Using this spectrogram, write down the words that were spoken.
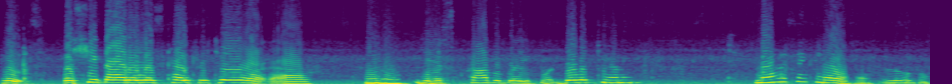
Lutz. Was she born in this country too, or, uh, Mm-hmm. Yes, probably, what, Bullock County? No, I think Louisville. Louisville.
